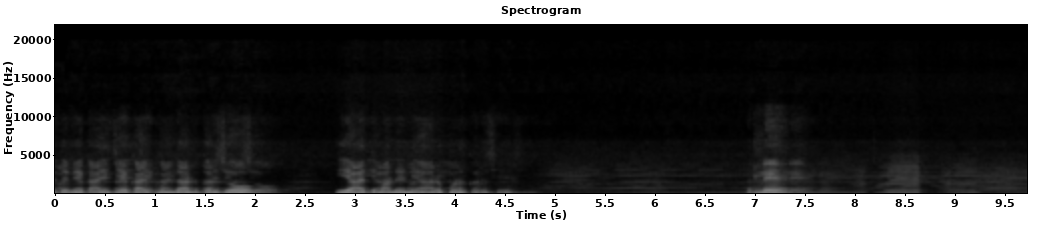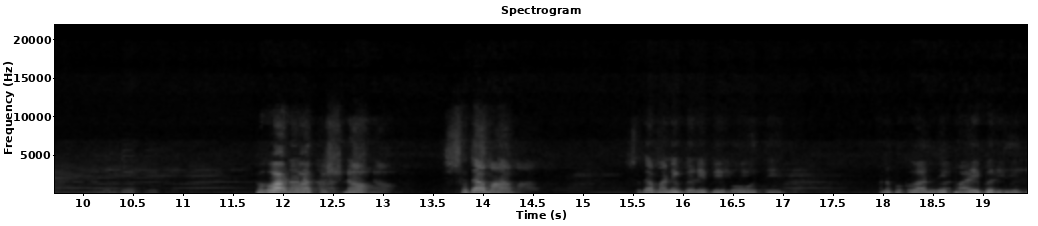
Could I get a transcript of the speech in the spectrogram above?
તમે કાંઈ જે કાંઈ પુનદાન કરજો, એ આત્માને ને અર્પણ કરશે એટલે ભગવાન અને કૃષ્ણ સુદામા, સુદામાની ગરીબી બહુ હતી અને ભગવાનની ભાઈબંધી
